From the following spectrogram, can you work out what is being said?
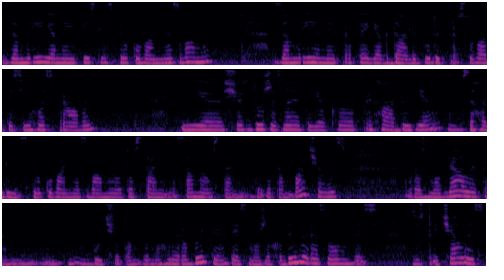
Замріяний після спілкування з вами, замріяний про те, як далі будуть просуватись його справи. І е, щось дуже, знаєте, як е, пригадує взагалі спілкування з вами, от останнє, саме останнє, де ви там бачились, розмовляли, там будь-що там ви могли робити, десь, може, ходили разом, десь зустрічались.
